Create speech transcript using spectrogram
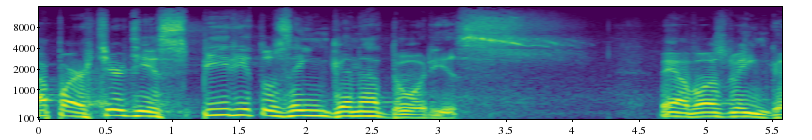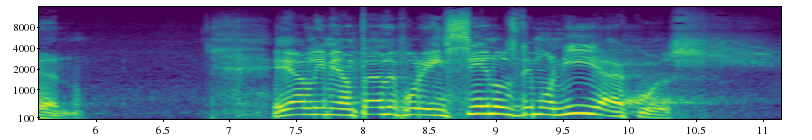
a partir de espíritos enganadores. Vem a voz do engano. É alimentada por ensinos demoníacos.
